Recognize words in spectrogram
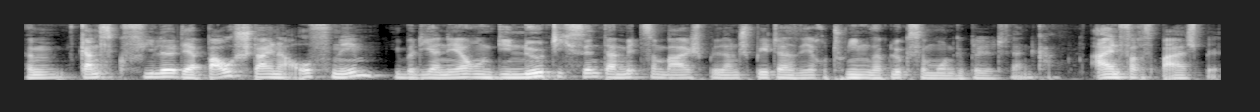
ähm, ganz viele der Bausteine aufnehmen über die Ernährung, die nötig sind, damit zum Beispiel dann später Serotonin oder Glückshormon gebildet werden kann. Einfaches Beispiel.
